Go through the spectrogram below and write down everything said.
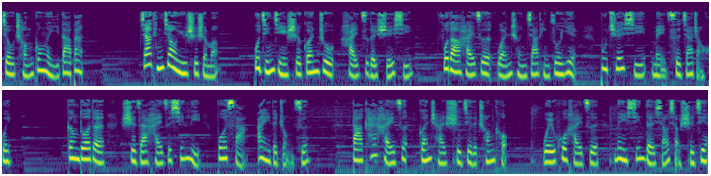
就成功了一大半。家庭教育是什么？不仅仅是关注孩子的学习，辅导孩子完成家庭作业，不缺席每次家长会。更多的是在孩子心里播撒爱的种子，打开孩子观察世界的窗口，维护孩子内心的小小世界。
